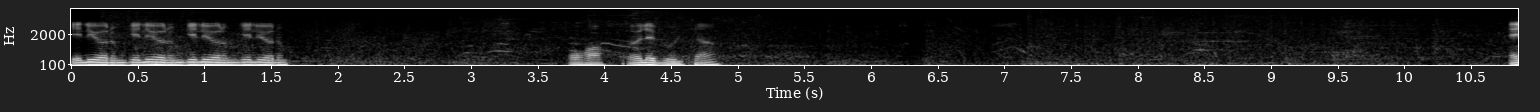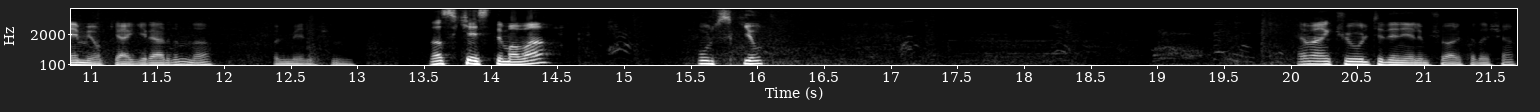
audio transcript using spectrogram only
Geliyorum, geliyorum, geliyorum, geliyorum. Oha, öyle bir ulti ha. Aim yok ya girerdim de. Ölmeyelim şimdi. Nasıl kestim ama? Full skill. Hemen Q ulti deneyelim şu arkadaşa.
